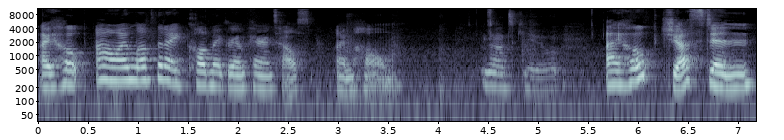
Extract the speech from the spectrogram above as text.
I hope, oh, I love that I called my grandparents' house I'm home. That's cute. I hope Justin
